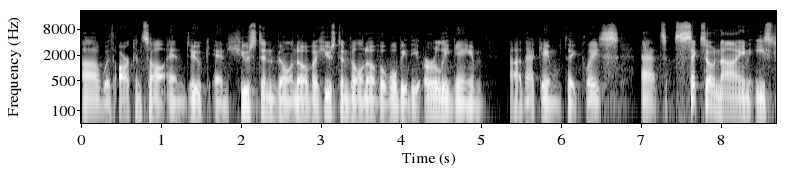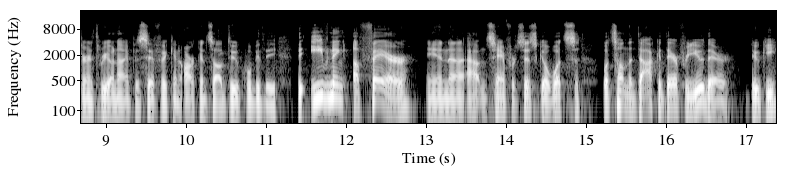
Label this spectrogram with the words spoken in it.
uh, with Arkansas and Duke and Houston Villanova. Houston Villanova will be the early game. Uh, that game will take place at 6:09 Eastern, 3:09 Pacific, and Arkansas Duke will be the the evening affair in uh, out in San Francisco. What's what's on the docket there for you there, Dookie?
